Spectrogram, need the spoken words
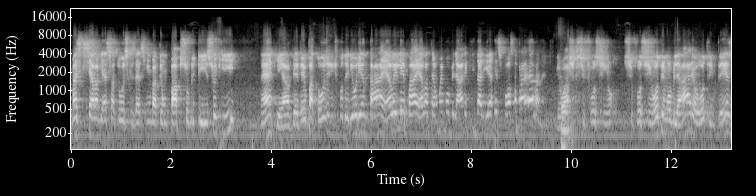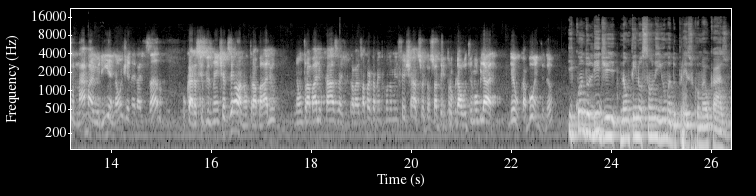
mas que se ela viesse a todos quisesse vir bater um papo sobre isso aqui, né, que ela veio para todos, a gente poderia orientar ela e levar ela até uma imobiliária que daria a resposta para ela, né? Eu acho que se fosse, se fosse em outra imobiliária, outra empresa, na maioria, não generalizando, o cara simplesmente ia dizer, ó, oh, não trabalho, não trabalho casa, a gente trabalha só apartamento condomínio fechado, só, só tem que procurar outra imobiliária. Deu, acabou, entendeu? E quando o lead não tem noção nenhuma do preço, como é o caso,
